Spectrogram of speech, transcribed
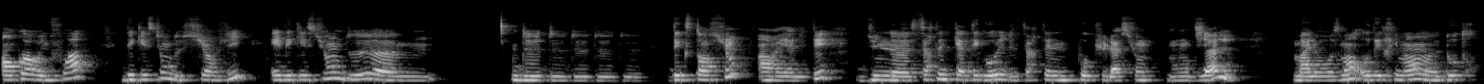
encore une fois des questions de survie et des questions de euh, de- de- de- d'extension en réalité d'une certaine catégorie, d'une certaine population mondiale, malheureusement au détriment euh, d'autres.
